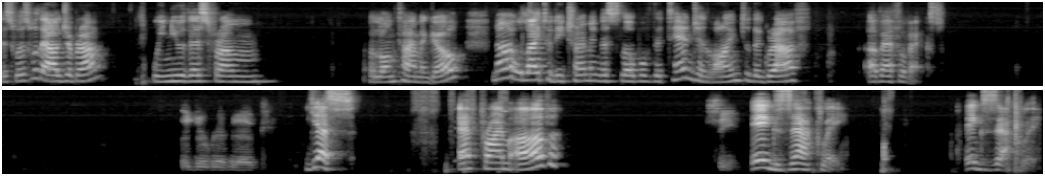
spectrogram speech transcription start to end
This was with algebra. We knew this from a long time ago. Now I would like to determine the slope of the tangent line to the graph of f of x. The derivative. Yes. f prime of? Exactly. Exactly.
